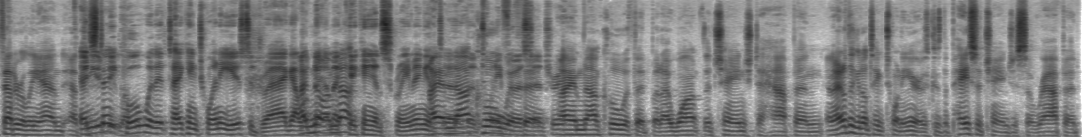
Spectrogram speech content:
federally and at And the you'd be cool level. with it taking 20 years to drag I- no, Alabama I'm not- kicking and screaming I into am not the cool 21st with it. century? I am not cool with it, but I want the change to happen. And I don't think it'll take 20 years because the pace of change is so rapid.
